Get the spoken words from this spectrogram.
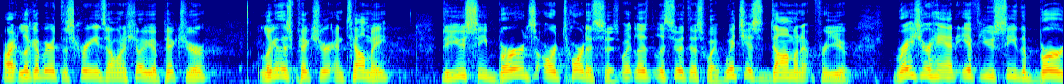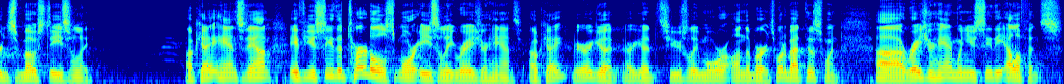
All right, look up here at the screens. I want to show you a picture. Look at this picture and tell me do you see birds or tortoises? Wait, let, us do it this way. Which is dominant for you? Raise your hand if you see the birds most easily. Okay, hands down. If you see the turtles more easily, raise your hands. Okay, very good, very good. It's usually more on the birds. What about this one? Uh, raise your hand when you see the elephants.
